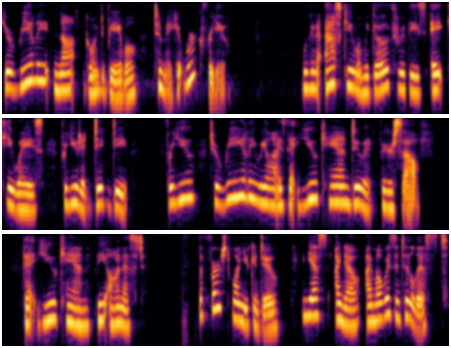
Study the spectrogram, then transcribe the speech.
you're really not going to be able to make it work for you. We're going to ask you when we go through these eight key ways for you to dig deep, for you to really realize that you can do it for yourself, that you can be honest. The first one you can do and yes, I know, I'm always into lists.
